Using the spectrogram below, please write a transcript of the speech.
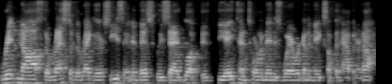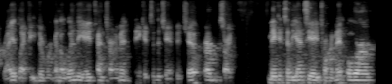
written off the rest of the regular season and basically said, look, the, the A10 tournament is where we're going to make something happen or not, right? Like either we're going to win the A10 tournament, make it to the championship, or sorry, make it to the NCAA tournament, or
